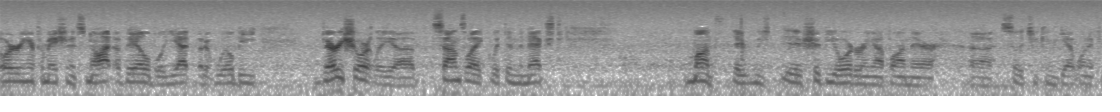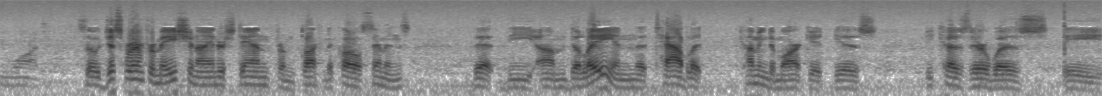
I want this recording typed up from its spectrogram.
ordering information. It's not available yet, but it will be very shortly. Uh, sounds like within the next month they, we, there should be ordering up on there uh, so that you can get one if you want. So, just for information, I understand from talking to Carl Symons that the um, delay in the tablet coming to market is because there was a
